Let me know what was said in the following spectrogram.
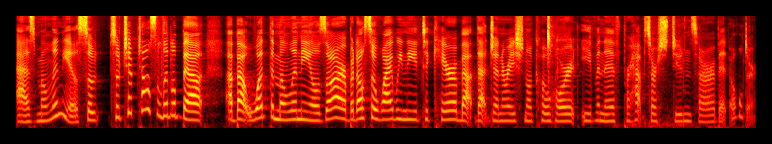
as millennials. So so Chip tell us a little about about what the millennials are, but also why we need to care about that generational cohort even if perhaps our students are a bit older.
